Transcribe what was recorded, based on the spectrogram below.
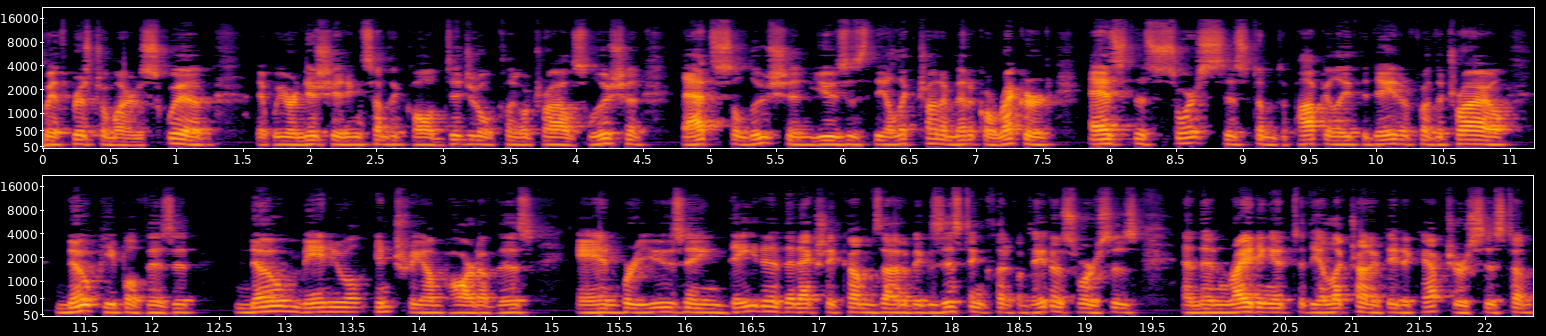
with Bristol Myers Squibb that we are initiating something called Digital Clinical Trial Solution. That solution uses the electronic medical record as the source system to populate the data for the trial. No people visit, no manual entry on part of this and we're using data that actually comes out of existing clinical data sources and then writing it to the electronic data capture system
